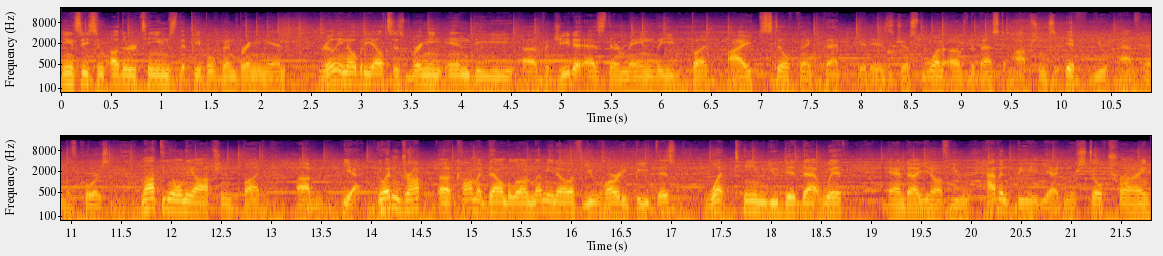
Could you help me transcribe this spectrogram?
you can see some other teams that people have been bringing in. Really nobody else is bringing in the uh, Vegeta as their main lead, but I still think that it is just one of the best options if you have him, of course. Not the only option, but um, yeah, go ahead and drop a comment down below and let me know if you've already beat this, what team you did that with, and, uh, you know, if you haven't beat it yet and you're still trying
